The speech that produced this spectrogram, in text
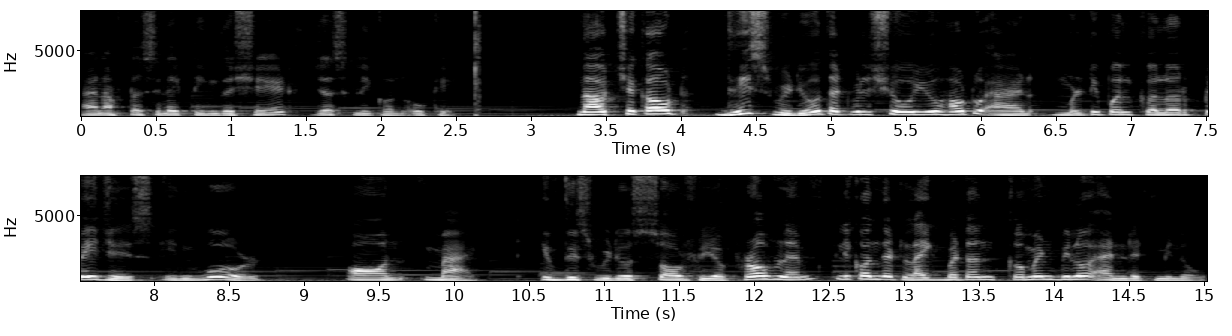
And after selecting the shade just click on ok now check out this video that will show you how to add multiple color pages in Word on Mac. If this video solved your problem, click on that like button, comment below and let me know.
